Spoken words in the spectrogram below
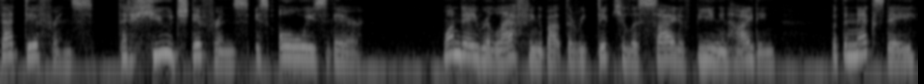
That difference, that huge difference, is always there. One day we're laughing about the ridiculous side of being in hiding, but the next day,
